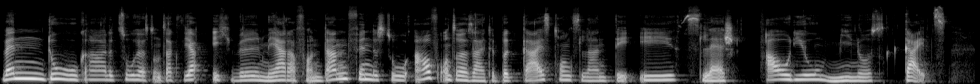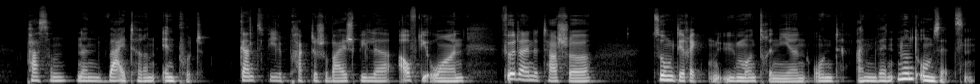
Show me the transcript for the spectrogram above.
Wenn du gerade zuhörst und sagst, ja, ich will mehr davon, dann findest du auf unserer Seite begeisterungsland.de slash audio-guides passenden weiteren Input. Ganz viel praktische Beispiele auf die Ohren für deine Tasche zum direkten Üben und Trainieren und Anwenden und Umsetzen.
